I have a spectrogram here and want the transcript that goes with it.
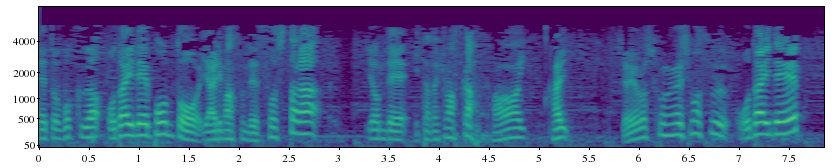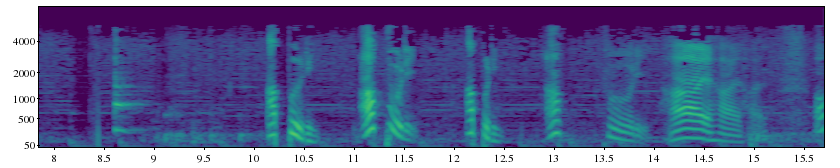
えっ、と、僕がお題でポンとやりますんで、そしたら、読んでいただけますか？はーい。はい。じゃあよろしくお願いします。お題で、アプリ。アプリ？アプリ。アプリ。はいはいはい。ア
